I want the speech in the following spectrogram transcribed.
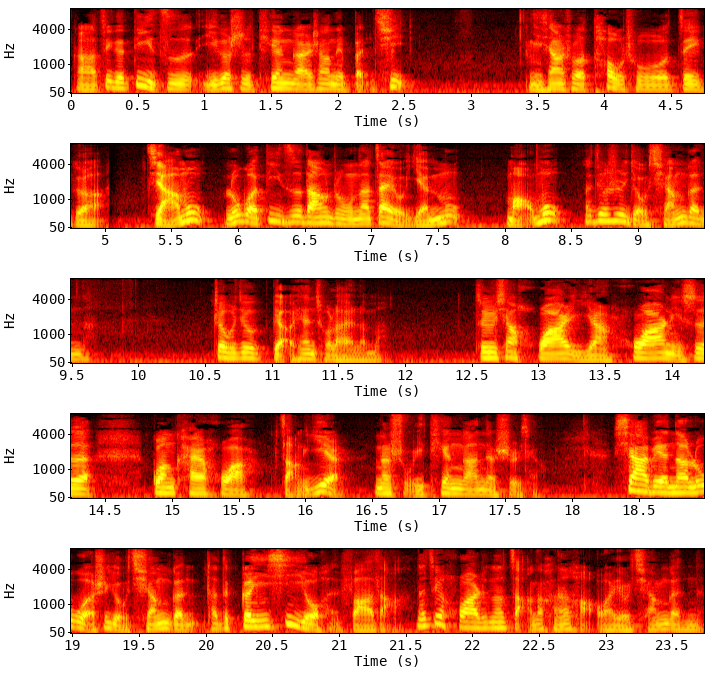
啊，这个地支一个是天干上的本气，你像说透出这个甲木，如果地支当中呢再有寅木。卯木那就是有强根呢，这不就表现出来了吗？这就像花一样，花你是光开花长叶，那属于天干的事情。下边呢，如果是有强根，它的根系又很发达，那这花就能长得很好啊，有强根呢。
